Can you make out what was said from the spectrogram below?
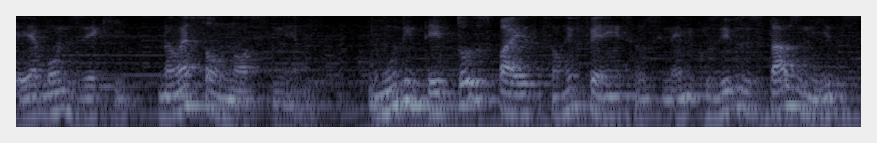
e é bom dizer que não é só o nosso cinema. O mundo inteiro, todos os países que são referência no cinema, inclusive os Estados Unidos,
